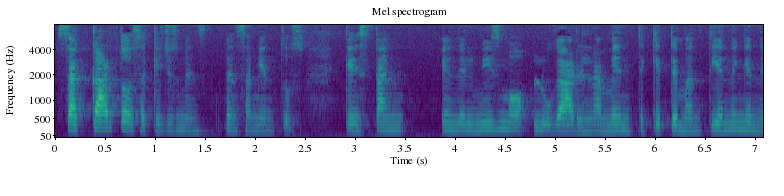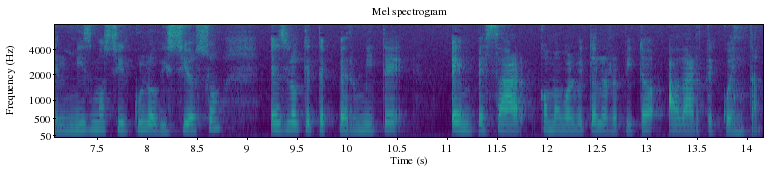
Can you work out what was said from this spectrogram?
Sacar todos aquellos pensamientos que están en el mismo lugar, en la mente, que te mantienen en el mismo círculo vicioso, es lo que te permite empezar, como vuelvo y te lo repito, a darte cuenta.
